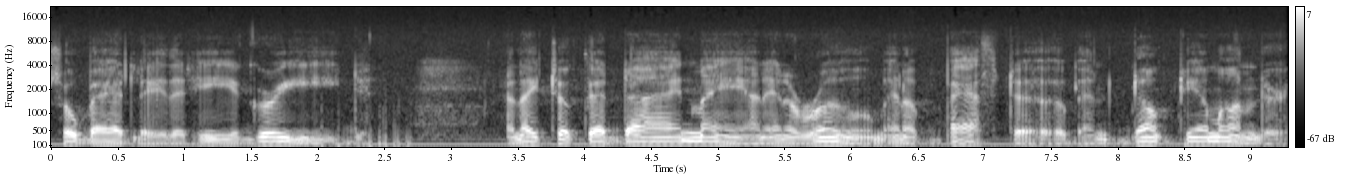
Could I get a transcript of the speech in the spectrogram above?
so badly that he agreed and they took that dying man in a room, in a bathtub, and dunked him under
